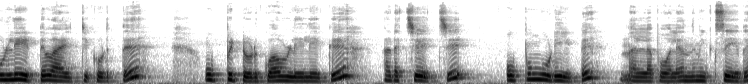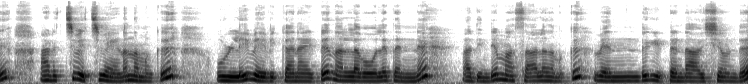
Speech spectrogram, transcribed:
ഉള്ളി ഇട്ട് വയറ്റി കൊടുത്ത് ഉപ്പിട്ട് കൊടുക്കുക. ഉള്ളിയിലേക്ക് അടച്ച് വെച്ച് ഉപ്പും കൂടി ഇട്ട് നല്ലപോലെ ഒന്ന് മിക്സ് ചെയ്ത് അടച്ച് വെച്ച് വേണം നമുക്ക് ഉള്ളി വേവിക്കാനായിട്ട്. നല്ലപോലെ തന്നെ അതിന്റെ മസാല നമുക്ക് വെന്ത് കിട്ടേണ്ട ആവശ്യമുണ്ട്.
